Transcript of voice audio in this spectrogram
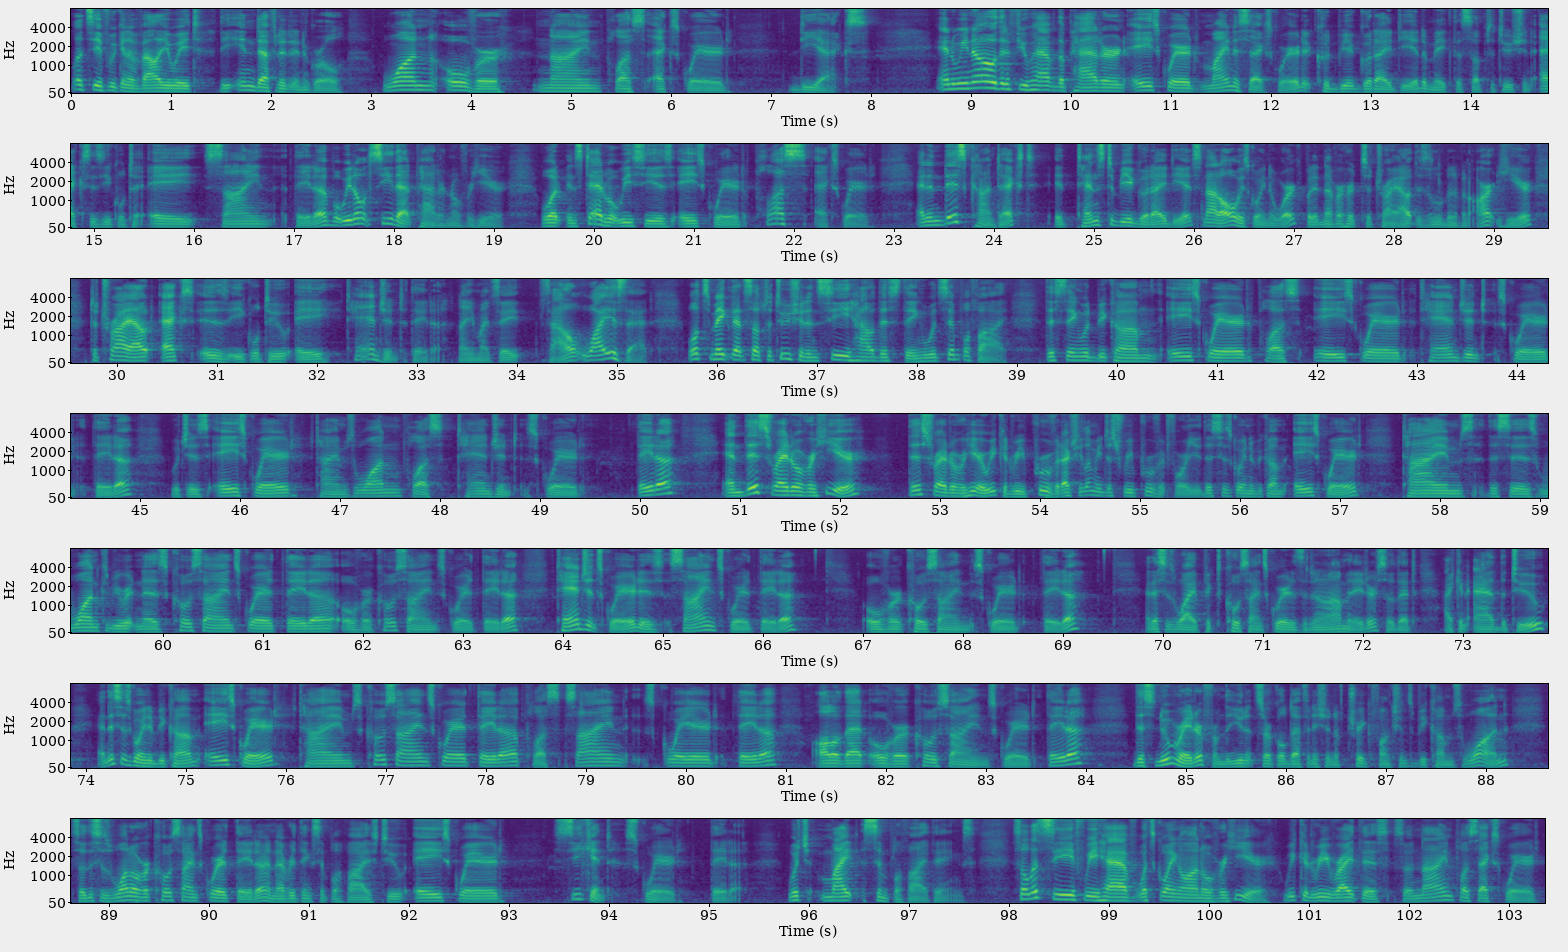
let's see if we can evaluate the indefinite integral 1 over 9 plus x squared dx. And we know that if you have the pattern a squared minus x squared, it could be a good idea to make the substitution x is equal to a sine theta, but we don't see that pattern over here. What Instead, what we see is a squared plus x squared. And in this context, it tends to be a good idea. It's not always going to work, but it never hurts to try out. There's a little bit of an art here. To try out x is equal to a tangent theta. Now you might say, Sal, why is that? Well, let's make that substitution and see how this thing would simplify. This thing would become a squared plus a squared tangent squared theta, which is a squared times 1 plus tangent squared theta. And this right over here this right over here, we could reprove it. Actually, let me just reprove it for you. This is going to become a squared times, this is 1, could be written as cosine squared theta over cosine squared theta. Tangent squared is sine squared theta over cosine squared theta. And this is why I picked cosine squared as the denominator, so that I can add the two. And this is going to become a squared times cosine squared theta plus sine squared theta all of that over cosine squared theta. This numerator from the unit circle definition of trig functions becomes 1. So this is 1 over cosine squared theta, and everything simplifies to a squared secant squared theta, which might simplify things. So let's see if we have what's going on over here. We could rewrite this. So 9 plus x squared,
